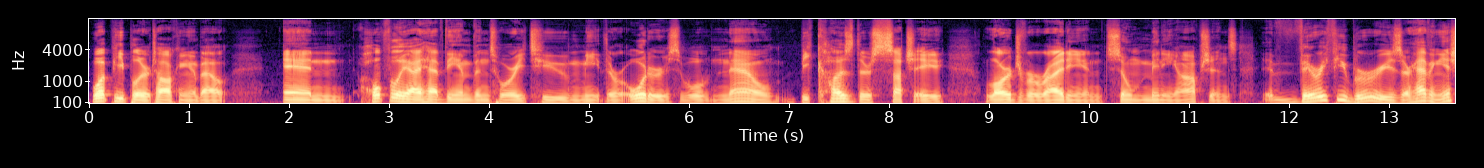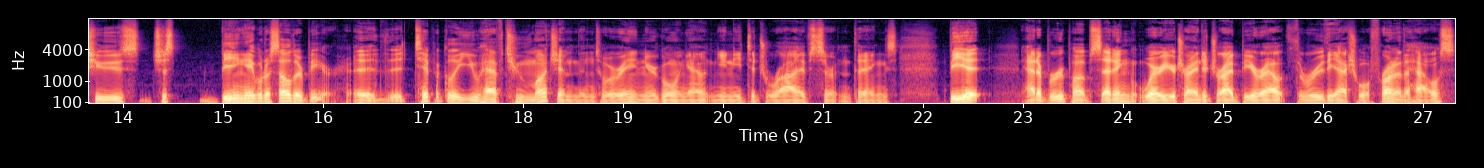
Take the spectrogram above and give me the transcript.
what people are talking about and hopefully i have the inventory to meet their orders. Well now because there's such a large variety and so many options very few breweries are having issues just being able to sell their beer. Uh, typically, you have too much inventory and you're going out and you need to drive certain things, be it at a brew pub setting where you're trying to drive beer out through the actual front of the house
